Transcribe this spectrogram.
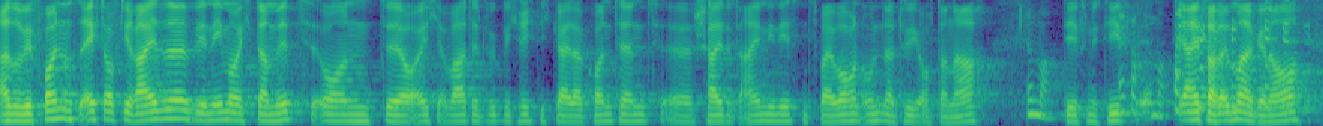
also wir freuen uns echt auf die Reise. Wir nehmen euch da mit und äh, euch erwartet wirklich richtig geiler Content. Äh, schaltet ein die nächsten zwei Wochen und natürlich auch danach. Immer. Definitiv. Einfach immer. Ja, einfach immer, genau.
